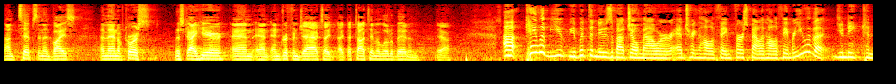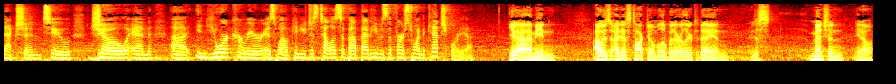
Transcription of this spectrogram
on tips and advice. And then, of course, this guy here and, and, and Griffin Jax. I, I, I talked to him a little bit, and yeah. Uh, Caleb, you, you with the news about Joe Mauer entering the Hall of Fame, first ballot Hall of Famer, you have a unique connection to Joe and uh, in your career as well. Can you just tell us about that? He was the first one to catch for you. Yeah, I mean, I was I just talked to him a little bit earlier today and just mentioned, you know,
